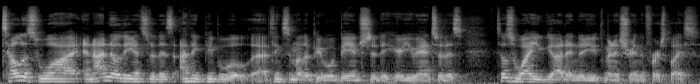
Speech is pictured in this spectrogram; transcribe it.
tell us why, and I know the answer to this. I think people will. I think some other people would be interested to hear you answer this. Tell us why you got into youth ministry in the first place.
